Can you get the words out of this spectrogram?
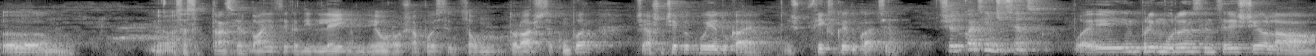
uh, să, să transfer banii adică din lei în euro și apoi să, sau în dolar și să cumpăr, ci aș începe cu educarea. Deci fix cu educația. Și educație în ce sens? Păi, în primul rând, să înțelegi ce e la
